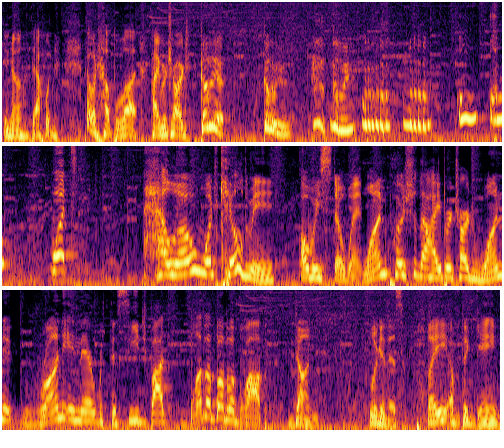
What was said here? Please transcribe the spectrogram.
you know, that would that would help a lot. Hypercharge, come here, come here, come here. Oh, oh. What? Hello? What killed me? Oh, we still win. One push of the hypercharge, one run in there with the siege bot, blah, blah, blah, blah, blah, done. Look at this. Play of the game.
